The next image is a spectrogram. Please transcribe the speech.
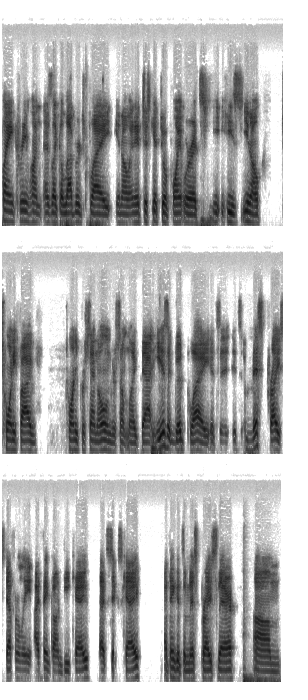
playing Kareem Hunt as like a leverage play, you know, and it just get to a point where it's he, he's, you know, 25 20% owned or something like that. He is a good play. It's it's a mispriced definitely I think on DK at 6k. I think it's a misprice there. Um,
